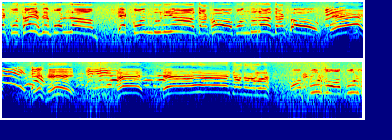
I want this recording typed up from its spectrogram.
এ কোথায় এসে পড়লাম? এ কোন দুনিয়া? দেখো বন্ধুরা দেখো। অপূর্ব অপূর্ব।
